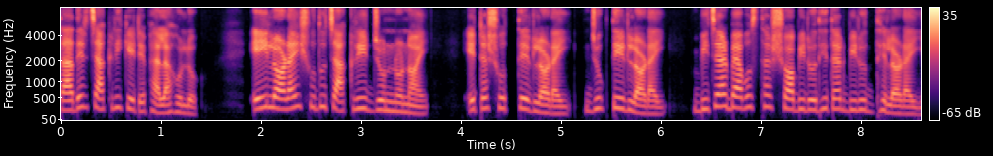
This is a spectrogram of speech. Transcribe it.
তাদের চাকরি কেটে ফেলা হলো। এই লড়াই শুধু চাকরির জন্য নয়, এটা সত্যের লড়াই, যুক্তির লড়াই, বিচার ব্যবস্থার স্ববিরোধিতার বিরুদ্ধে লড়াই।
